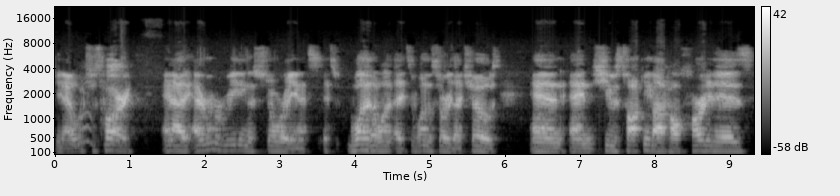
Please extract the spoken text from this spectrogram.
you know, which was hard. And I, I remember reading the story, and it's it's one of the one it's one of the stories I chose and and she was talking about how hard it is,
